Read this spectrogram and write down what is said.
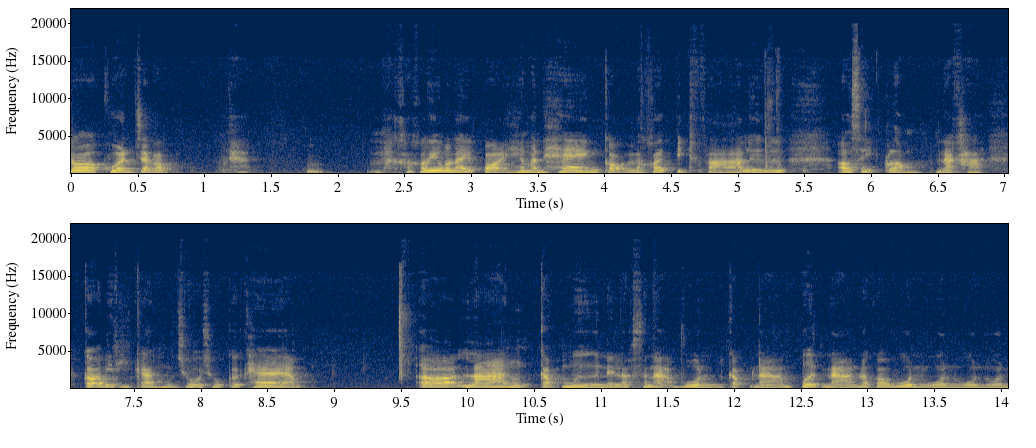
ก็ควรจะแบบเขาเรียกว่าอะไรปล่อยให้มันแห้งก่อนแล้วค่อยปิดฝาหรือเอาใส่กล่องนะคะ ก็วิธีการของโชว์โชก็แค่เอ่อล้างกับมือในลักษณะวนกับน้ำเปิดน้ำแล้วก็วนวนวนวน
